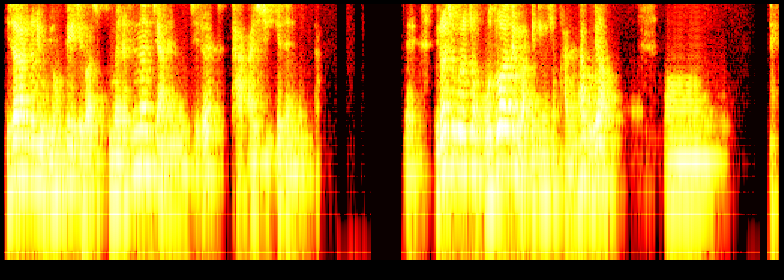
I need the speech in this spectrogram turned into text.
이 사람들이 우리 홈페이지에 와서 구매를 했는지 안 했는지를 다 알 수 있게 되는 겁니다. 네, 이런 식으로 좀 고도화된 마케팅이 좀 가능하고요. 어, 네,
